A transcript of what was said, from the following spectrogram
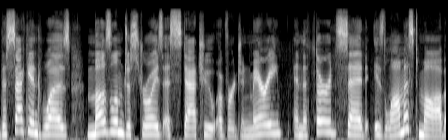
The second was Muslim destroys a statue of Virgin Mary. And the third said Islamist mob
